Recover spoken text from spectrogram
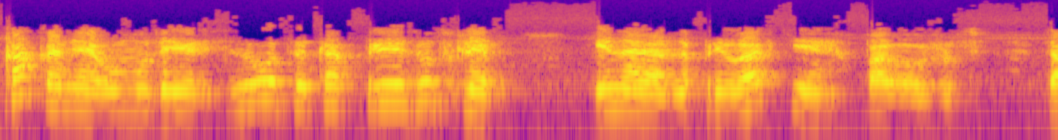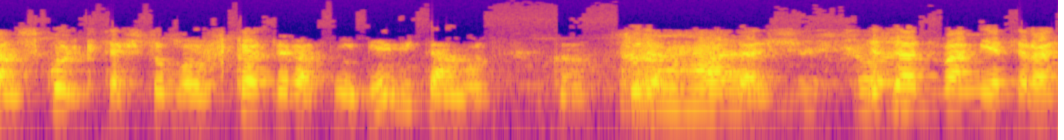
Как они умудрились? Ну вот как привезут хлеб и на, на прилавке положат, там сколько-то, чтобы уж каждый раз не бегать там вот куда Ага, подальше, всё. за два метра,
